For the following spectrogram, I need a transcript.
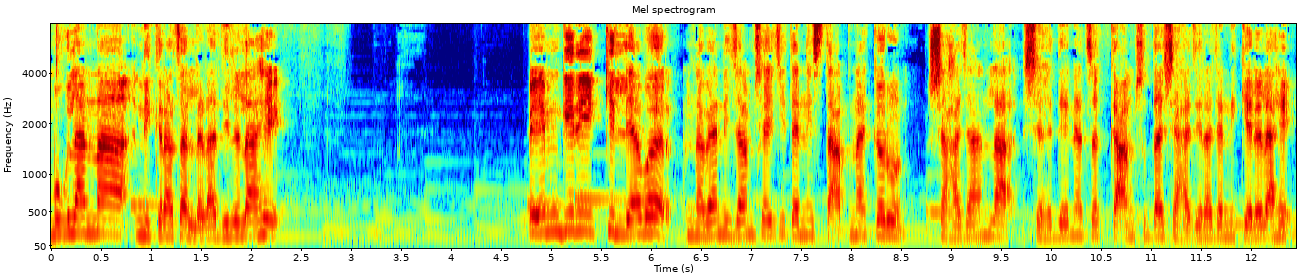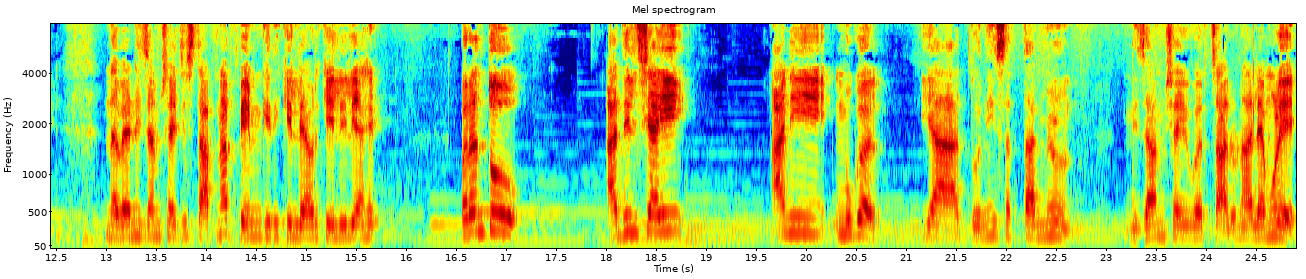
मुघलांना निकराचा लढा दिलेला आहे. पेमगिरी किल्ल्यावर नव्या निजामशाहीची त्यांनी स्थापना करून शहाजहानला शह देण्याचं काम सुद्धा शहाजीराजांनी केलेलं आहे. नव्या निजामशाहीची स्थापना पेमगिरी किल्ल्यावर केलेली आहे. परंतु आदिलशाही आणि मुघल या दोन्ही सत्ता मिळून निजामशाहीवर चालून आल्यामुळे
